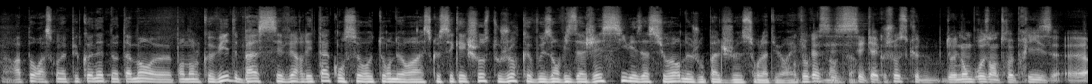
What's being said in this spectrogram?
par rapport à ce qu'on a pu connaître notamment euh, pendant le Covid, bah, c'est vers l'État qu'on se retournera. Est-ce que c'est quelque chose toujours que vous envisagez si les assureurs ne jouent pas le jeu sur la durée En tout cas, c'est quelque chose que de nombreuses entreprises euh,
